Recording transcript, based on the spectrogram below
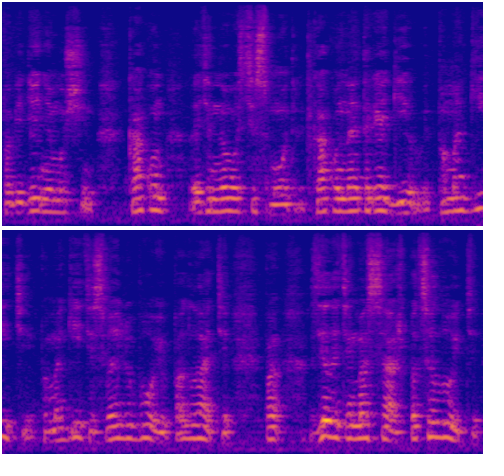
Поведение мужчин, как он эти новости смотрит, как он на это реагирует. Помогите, помогите своей любовью, погладьте, по... сделайте массаж, поцелуйте,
